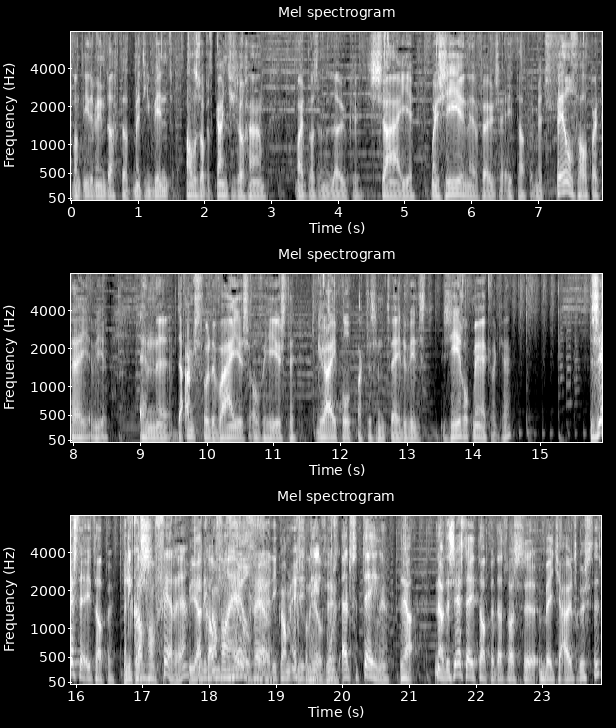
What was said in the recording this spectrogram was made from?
want iedereen dacht dat met die wind alles op het kantje zou gaan. Maar het was een leuke, saaie, maar zeer nerveuze etappe. Met veel valpartijen weer. En eh, de angst voor de waaiers overheerste. Greipel pakte zijn tweede winst. Zeer opmerkelijk, hè? De zesde etappe. Maar die kwam was- van ver, hè? Ja, die, kwam van heel ver. Die kwam echt Die- van heel ver. moest uit zijn tenen. Ja, nou de zesde etappe, dat was eh, een beetje uitrusten.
